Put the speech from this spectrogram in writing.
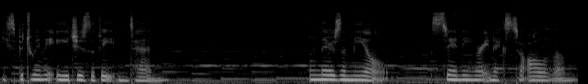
He's between the ages of 8 and 10. And there's Emil standing right next to all of them,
